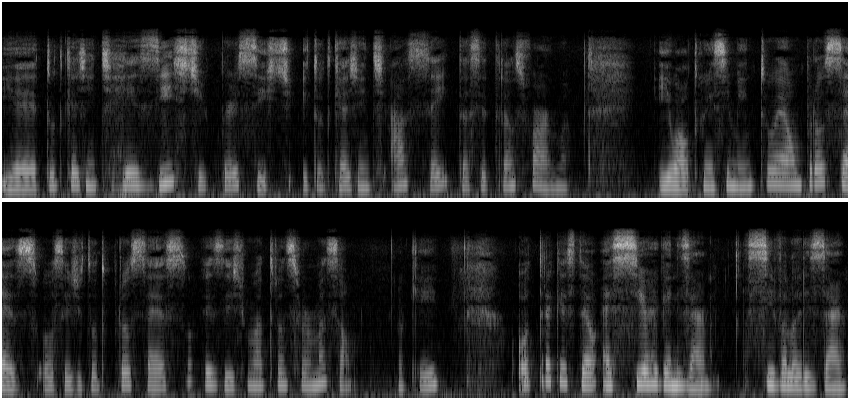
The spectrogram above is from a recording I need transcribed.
E é tudo que a gente resiste, persiste, e tudo que a gente aceita se transforma. E o autoconhecimento é um processo, ou seja, todo processo existe uma transformação, ok? Outra questão é se organizar, se valorizar,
